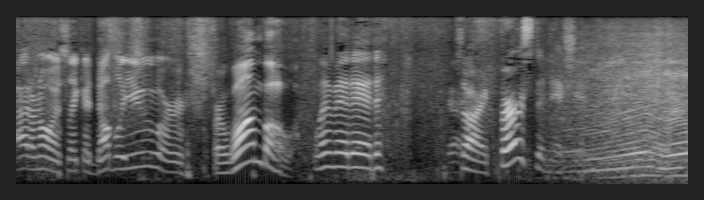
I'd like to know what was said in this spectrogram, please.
I don't know. It's like a W or for Wombo Limited. Sorry, first edition.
